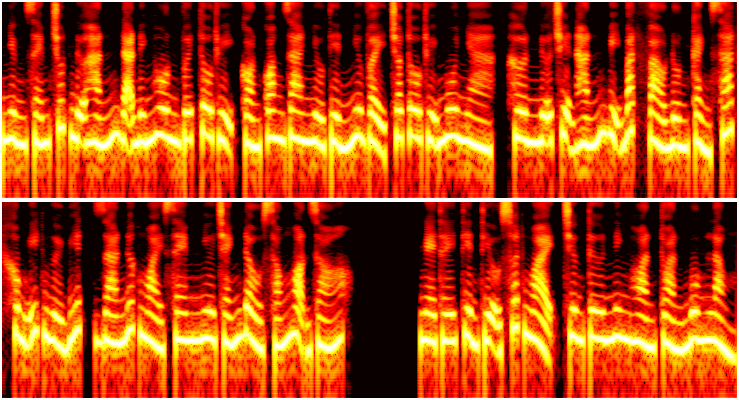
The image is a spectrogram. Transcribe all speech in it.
nhưng xém chút nữa hắn đã đính hôn với Tô Thụy còn quăng ra nhiều tiền như vậy cho Tô Thụy mua nhà, hơn nữa chuyện hắn bị bắt vào đồn cảnh sát không ít người biết, ra nước ngoài xem như tránh đầu sóng ngọn gió. Nghe thấy tiền thiệu xuất ngoại, Trương Tư Ninh hoàn toàn buông lỏng.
